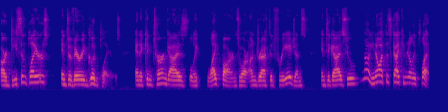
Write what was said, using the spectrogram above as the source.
are decent players, into very good players. And it can turn guys like like Barnes, who are undrafted free agents, into guys who, no, you know what, this guy can really play.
